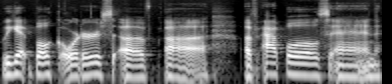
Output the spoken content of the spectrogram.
We get bulk orders of, uh, of apples and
